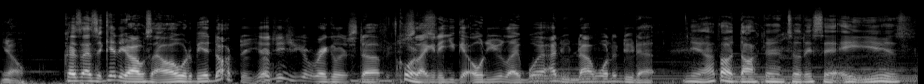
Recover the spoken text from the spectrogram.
you know because as a kid here i was like oh i want to be a doctor yeah just your regular stuff of course. like and then you get older you're like boy i do not want to do that Yeah, I thought doctor until they said eight years,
